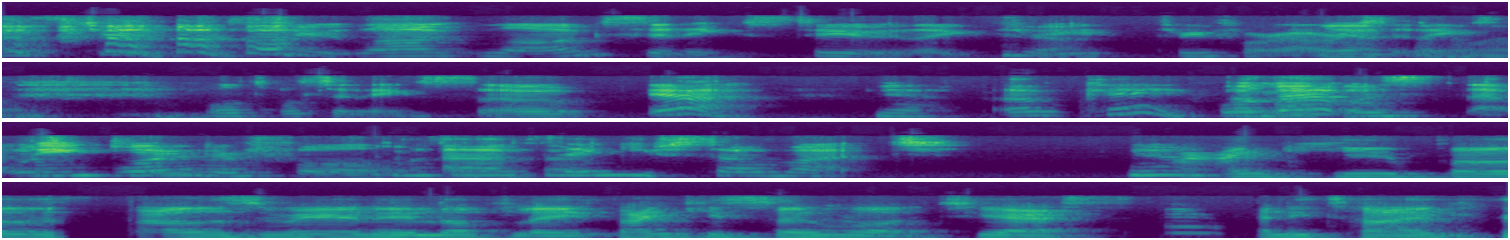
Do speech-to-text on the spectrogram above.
that's true. That's true. Long long sittings too, like three Yeah. three four hour Yeah, sittings, multiple sittings. So yeah. Yeah. Okay. Well, Well, that Michael, was that was thank you. wonderful. It was um, awesome. Thank you so much. Yeah. Thank you both. That was really lovely. Thank you so much. Yes, anytime.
